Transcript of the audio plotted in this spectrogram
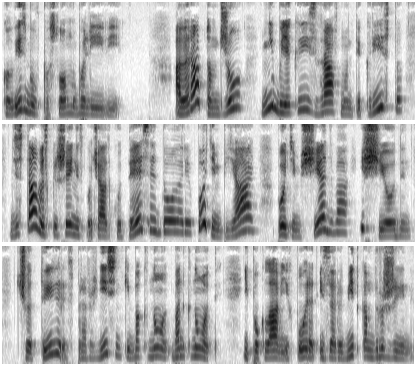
колись був послом у Болівії. Але раптом Джо, ніби якийсь граф Монте-Крісто, дістав із кишені спочатку 10 доларів, потім 5, потім ще 2 і ще один, чотири справжнісінькі банкноти і поклав їх поряд із заробітком дружини.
